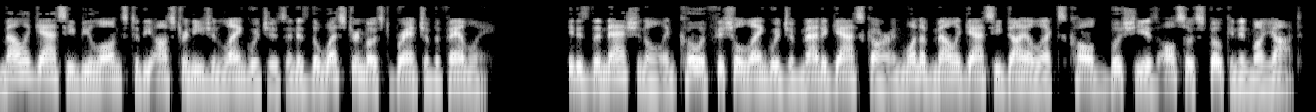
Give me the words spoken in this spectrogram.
Malagasy belongs to the Austronesian languages and is the westernmost branch of the family. It is the national and co-official language of Madagascar and one of Malagasy dialects called Bushi is also spoken in Mayotte.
